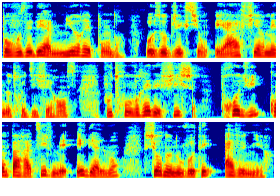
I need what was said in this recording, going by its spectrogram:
Pour vous aider à mieux répondre aux objections et à affirmer notre différence, vous trouverez des fiches produits comparatives mais également sur nos nouveautés à venir.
